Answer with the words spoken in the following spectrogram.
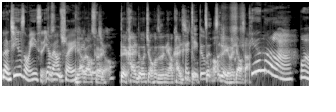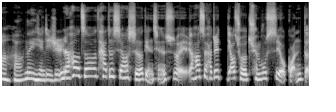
冷气是什么意思？要不要就是吹？你要不要吹？对，开多久，或者是你要开几度这这个也会调查。啊，哇，好，那你先继续。然后之后他就希望十二点前睡，然后所以他就要求全部室友关灯。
